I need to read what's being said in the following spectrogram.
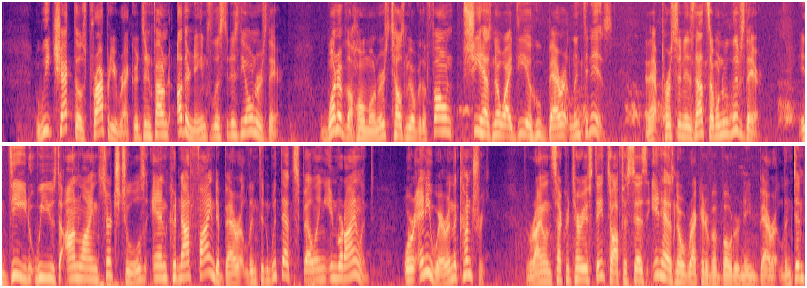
We checked those property records and found other names listed as the owners there. One of the homeowners tells me over the phone she has no idea who Barrett Lynton is, and that person is not someone who lives there. Indeed, we used online search tools and could not find a Barrett Lynton with that spelling in Rhode Island or anywhere in the country. The Rhode Island Secretary of State's office says it has no record of a voter named Barrett Lynton.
